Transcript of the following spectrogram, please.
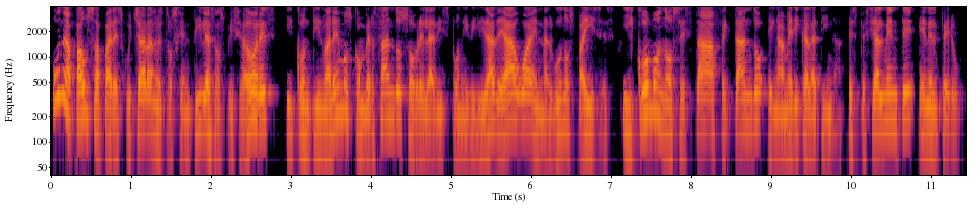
Una pausa para escuchar a nuestros gentiles auspiciadores y continuaremos conversando sobre la disponibilidad de agua en algunos países y cómo nos está afectando en América Latina, especialmente en el Perú.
